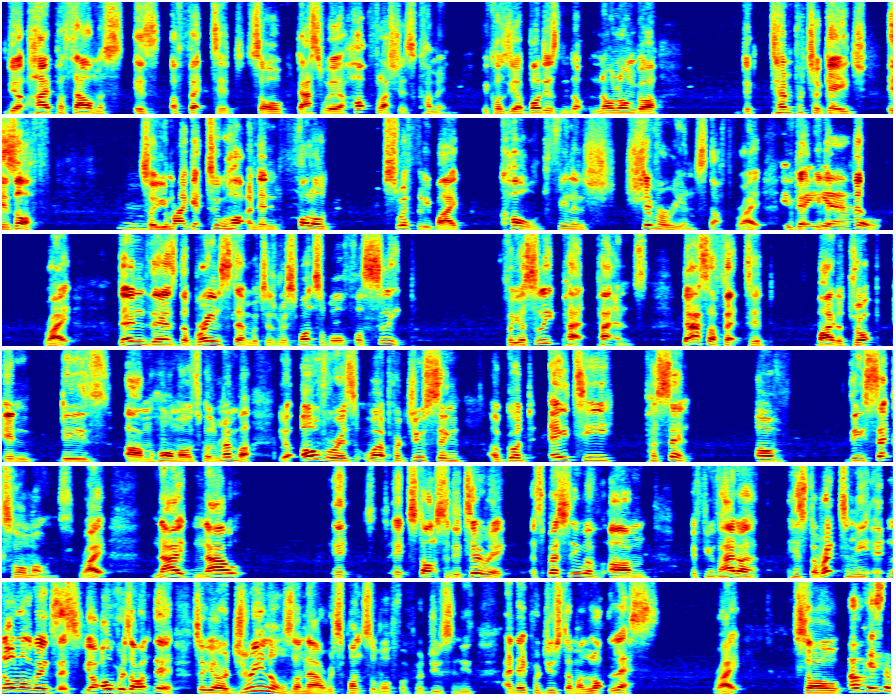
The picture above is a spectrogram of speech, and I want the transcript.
your hypothalamus is affected. So that's where hot flashes come in because your body's no, no longer the temperature gauge is off. Mm. So you might get too hot and then followed swiftly by cold, feeling sh- shivery and stuff, right? You get you yeah. get ill, right? Then there's the brainstem, which is responsible for sleep, for your sleep pat- patterns. That's affected by the drop in these um, hormones. Because remember, your ovaries were producing a good 80% of these sex hormones, right? Now, now it it starts to deteriorate, especially with um if you've had a hysterectomy, it no longer exists. Your ovaries aren't there. So your adrenals are now responsible for producing these, and they produce them a lot less, right? So okay, so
